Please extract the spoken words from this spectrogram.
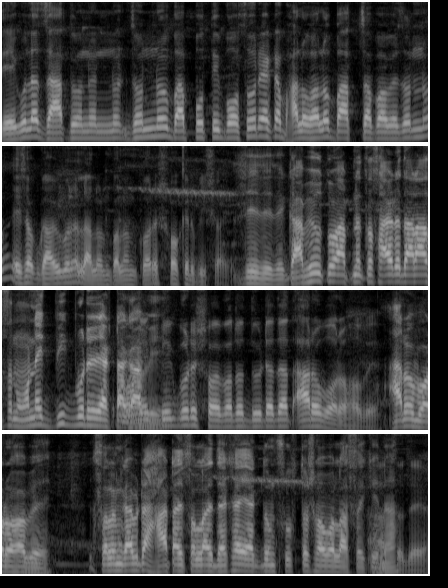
যেগুলা জাত উন্নয়নের জন্য বা প্রতি বছর একটা ভালো ভালো বাচ্চা পাবে জন্য এইসব গাভিগুলো লালন পালন করে শখের বিষয়। জি জি জি গাভীও তো আপনি তো সাইডে দাঁড়া আছেন অনেক বিগ বডির একটা গাভী। বিগ ছয় মাত্র দুইটা দাঁত আরও বড় হবে। আরও বড় হবে। চলেন গাভীটা হাঁটায় চলায় দেখায় একদম সুস্থ সবল আছে কিনা। আচ্ছা।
